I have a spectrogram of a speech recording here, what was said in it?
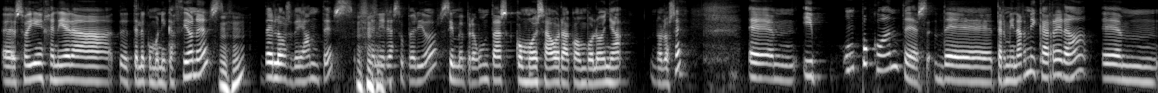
Eh, soy ingeniera de telecomunicaciones, de los de antes, ingeniería superior. Si me preguntas cómo es ahora con Boloña, no lo sé. Y un poco antes de terminar mi carrera, em,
